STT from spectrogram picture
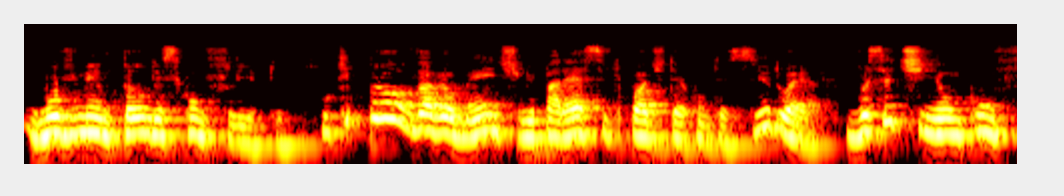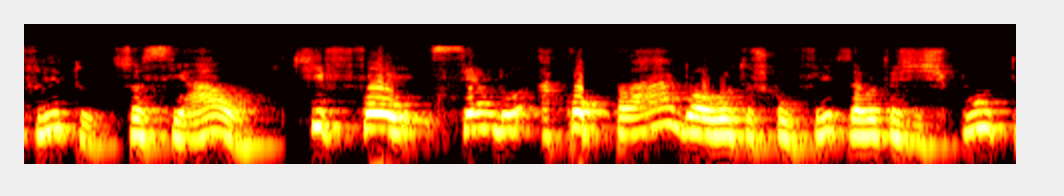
movimentando esse conflito. O que provavelmente me parece que pode ter acontecido é você tinha um conflito social que foi sendo acoplado a outros conflitos, a outras disputas,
